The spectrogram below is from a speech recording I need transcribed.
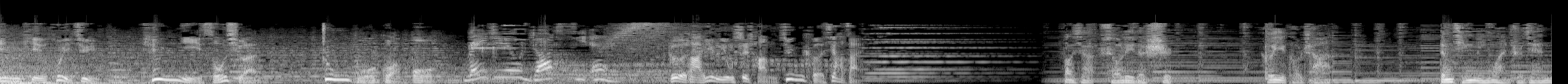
精品汇聚，听你所选，中国广播。radio.dot.cn，。各大应用市场均可下载。放下手里的事，喝一口茶，灯情明晚之间，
